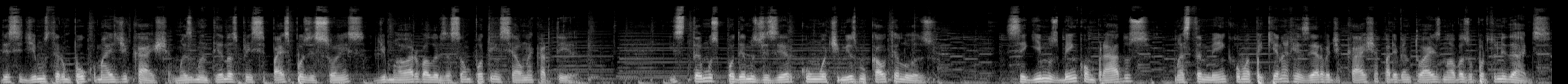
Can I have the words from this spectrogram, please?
decidimos ter um pouco mais de caixa, mas mantendo as principais posições de maior valorização potencial na carteira. Estamos, podemos dizer, com um otimismo cauteloso. Seguimos bem comprados, mas também com uma pequena reserva de caixa para eventuais novas oportunidades.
